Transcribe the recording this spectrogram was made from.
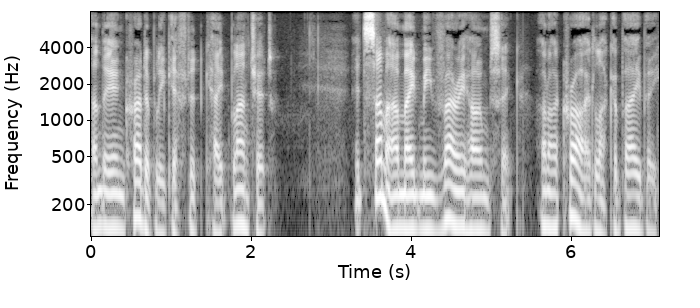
and the incredibly gifted Cate Blanchett. It somehow made me very homesick, and I cried like a baby.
